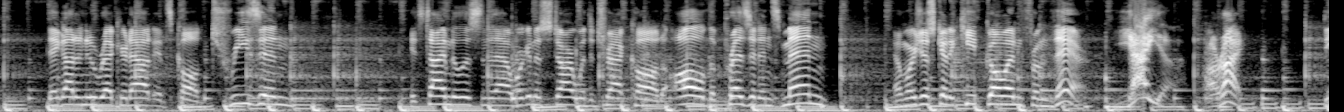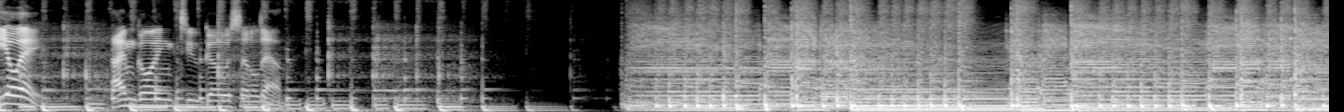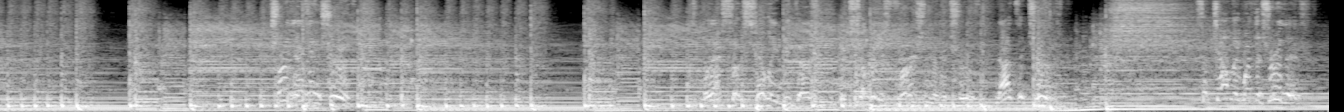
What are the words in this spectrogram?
they got a new record out. It's called Treason. It's time to listen to that. We're going to start with a track called All the President's Men, and we're just going to keep going from there. Yeah, yeah. All right. DOA, I'm going to go settle down. truth. silly because it's somebody's version of the truth, not the truth. So tell me what the truth is.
